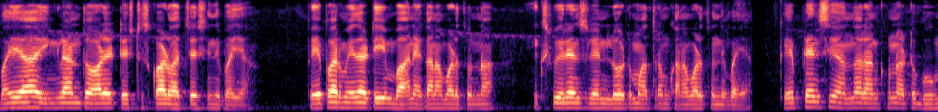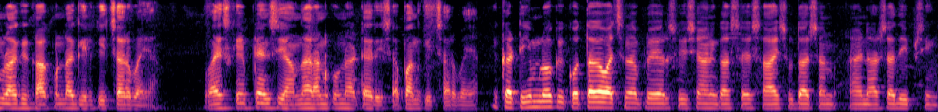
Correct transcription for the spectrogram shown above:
భయ్యా ఇంగ్లాండ్తో ఆడే టెస్ట్ స్క్వాడ్ వచ్చేసింది భయ్యా. పేపర్ మీద టీం బాగానే కనబడుతున్నా ఎక్స్పీరియన్స్ లేని లోటు మాత్రం కనబడుతుంది భయ్యా. కెప్టెన్సీ అందరు అనుకున్నట్టు బూమ్రాకి కాకుండా గిల్కి ఇచ్చారు భయ్యా. వైస్ కెప్టెన్సీ అందరు అనుకున్నట్టే రిషబ్ పంత్కి ఇచ్చారు భయ్యా. ఇక టీంలోకి కొత్తగా వచ్చిన ప్లేయర్స్ విషయానికి వస్తే సాయి సుదర్శన్ అండ్ హర్షదీప్ సింగ్.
